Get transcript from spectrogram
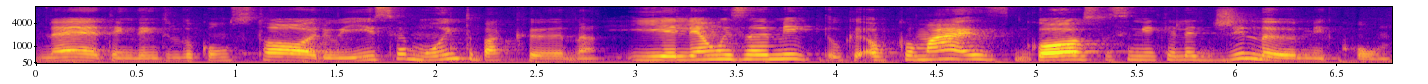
né? Tem dentro do consultório e isso é muito bacana. E ele é um exame, o que eu mais gosto assim é que ele é dinâmico,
